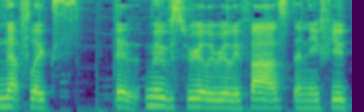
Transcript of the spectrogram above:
Netflix it moves really really fast. And if you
